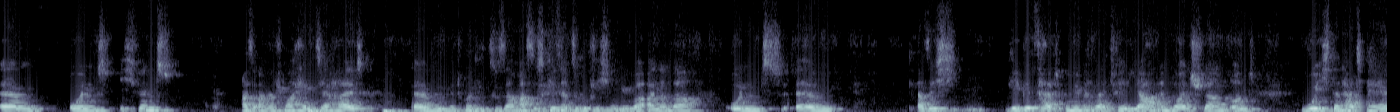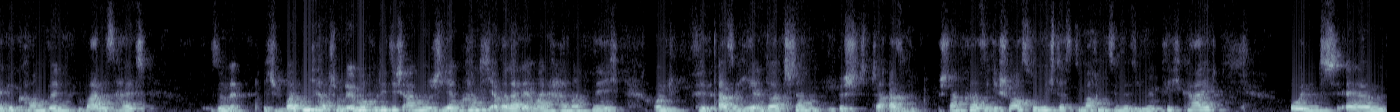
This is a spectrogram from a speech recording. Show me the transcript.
Ähm, und ich finde, also Engagement hängt ja halt ähm, mit Politik zusammen. Also es geht halt so wirklich ein Übereinander. Und ähm, also ich lebe jetzt halt ungefähr seit vier Jahren in Deutschland und wo ich dann halt hergekommen bin, war das halt so eine, ich wollte mich halt schon immer politisch engagieren, konnte ich aber leider in meiner Heimat nicht. Und für, also hier in Deutschland bestand, also bestand quasi die Chance für mich, das zu machen, beziehungsweise die Möglichkeit. Und ähm,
